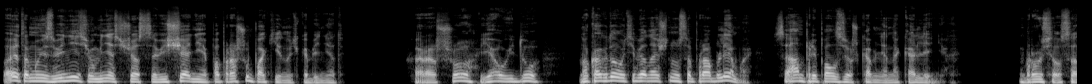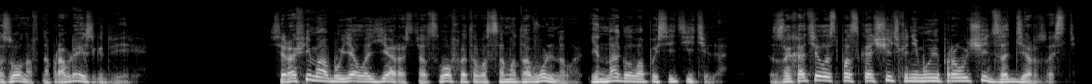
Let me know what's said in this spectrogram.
поэтому, извините, у меня сейчас совещание, попрошу покинуть кабинет». «Хорошо, я уйду, но когда у тебя начнутся проблемы, сам приползешь ко мне на коленях», — бросил Сазонов, направляясь к двери. Серафима обуяла ярость от слов этого самодовольного и наглого посетителя. Захотелось подскочить к нему и проучить за дерзость.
